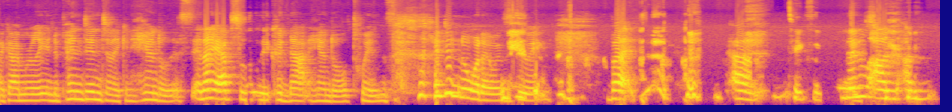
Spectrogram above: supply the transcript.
like I'm really independent and I can handle this. And I absolutely could not handle twins. I didn't know what I was doing. but um, takes a then on, on,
